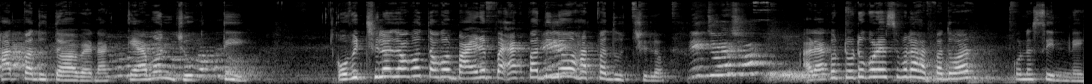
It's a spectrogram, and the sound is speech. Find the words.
হাত পা ধুতে হবে না। কেমন যুক্তি। কোভিড ছিল যখন তখন বাইরে পা- এক পা দিলেও হাত পা ধুচ্ছিল। আর এখন টোটো করে এসছে বলে হাত পা ধোয়ার কোনো সিন নেই।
